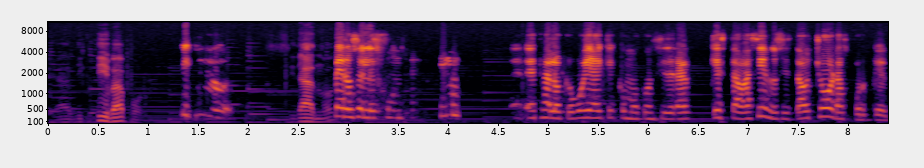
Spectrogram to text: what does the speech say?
eh, adictiva por Sí, claro, necesidad, ¿no? pero se les junta. Es a lo que voy, hay que como considerar qué estaba haciendo. Si está ocho horas porque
